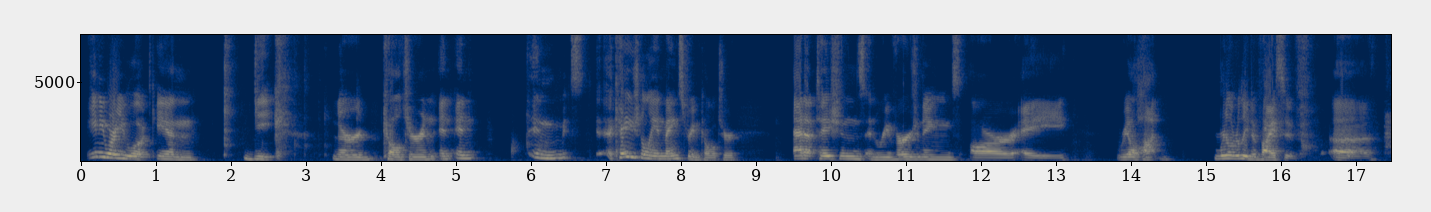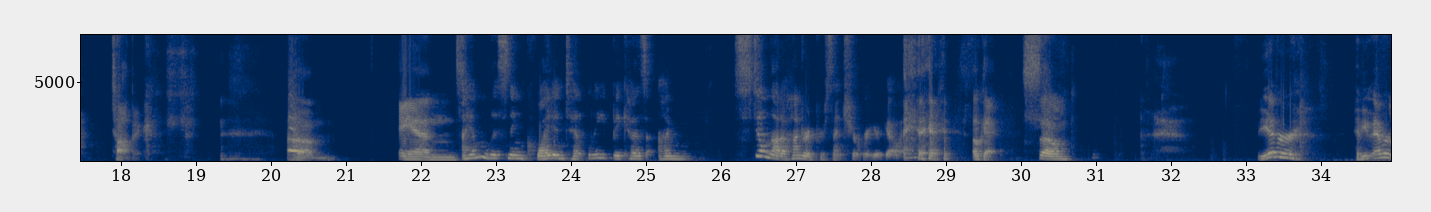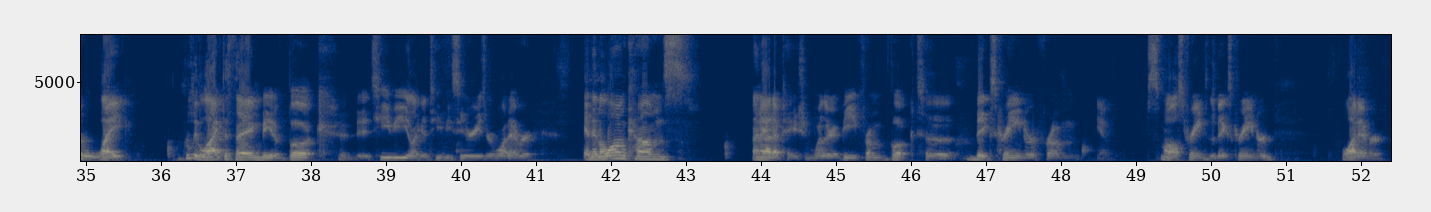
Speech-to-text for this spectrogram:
anywhere you look in geek, nerd culture, and and and, and occasionally in mainstream culture, adaptations and reversionings are a real hot, real really divisive uh, topic. um, and I am listening quite intently because I'm still not 100% sure where you're going. okay, so you ever have you ever like really liked a thing, be it a book, a TV, like a TV series or whatever, and then along comes an adaptation, whether it be from book to big screen or from you know small screen to the big screen or whatever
